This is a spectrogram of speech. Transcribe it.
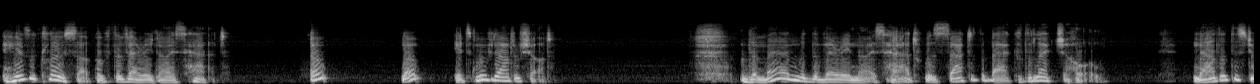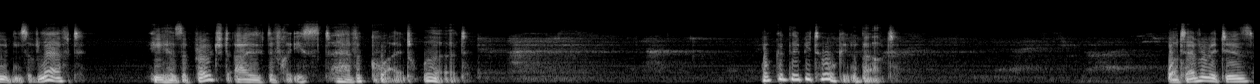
Here's a close-up of the very nice hat. Oh, no, it's moved out of shot. The man with the very nice hat was sat at the back of the lecture hall. Now that the students have left, he has approached Isaac de Vries to have a quiet word. What could they be talking about? Whatever it is,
